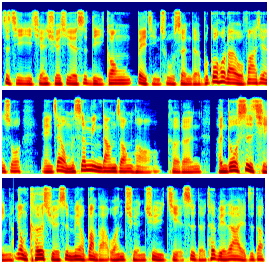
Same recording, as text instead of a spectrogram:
自己以前学习的是理工背景出身的，不过后来我发现说，诶，在我们生命当中，哈，可能很多事情用科学是没有办法完全去解释的。特别大家也知道，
